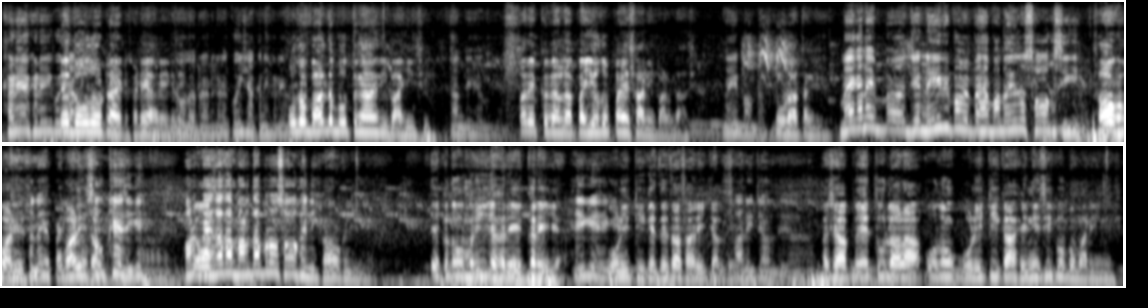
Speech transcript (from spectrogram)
ਖੜੇ ਆ ਖੜੇ ਹੀ ਕੋਈ ਤੇ ਸ਼ੱਕ ਦੋ ਦੋ ਟਰੈਕਟ ਖੜੇ ਆ ਹਰੇਕ। ਦੇ ਦੋ ਦੋ ਟਰੈਕਟਰ ਖੜੇ ਕੋਈ ਸ਼ੱਕ ਨਹੀਂ ਖੜੇ ਉਦੋਂ ਬਲਦ ਬੂਤੀਆਂ ਦੀ ਵਾਹੀ ਸੀ। ਹਾਂਜੀ ਹਾਂਜੀ। ਪਰ ਇੱਕ ਗੱਲ ਆ ਭਾਈ ਉਦੋਂ ਪੈਸਾ ਨਹੀਂ ਬਣਦਾ ਸੀ। ਨਹੀਂ ਬੰਦਾ ਸੀ ਤੋੜਾ ਤੰਗੀ ਮੈਂ ਕਹਿੰਦਾ ਅਹ, ਜੇ ਨਹੀਂ ਵੀ ਭਾਵੇਂ ਪੈਸਾ ਬੰਦਾ ਸੀ ਤਾਂ ਸੌਖ ਸੀਗੀ। ਸੌਖ ਵਾਲੀ ਸੀ ਹਨਾ ਵਾਲੀ ਸੌਖੇ ਸੀਗੇ। ਹੁਣ ਪੈਸਾ ਤਾਂ ਬਣਦਾ ਪਰ ਉਹ ਸੌਖ ਹੈ ਨਹੀਂ। ਸੌਖ ਨਹੀਂ ਇੱਕ ਦੋ ਮਰੀਜ਼ ਹਰੇਕ ਘਰੇ ਹੀ ਆ ਹੈਗੇ ਹੈਗੇ। ਗੋਲੀ ਟੀਕੇ ਤੇ ਤਾਂ ਸਾਰੇ ਹੀ ਚੱਲਦੇ ਆ। ਸਾਰੇ ਚੱਲਦੇ ਆ। ਅੱਛਾ ਫੇਰ ਤੂੰ ਲਾ ਲਾ ਉਦੋਂ ਗੋਲੀ ਟੀਕਾ ਹੈ ਨਹੀਂ ਸੀ ਕੋਈ ਬਿਮਾਰੀ ਨਹੀਂ ਸੀ।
